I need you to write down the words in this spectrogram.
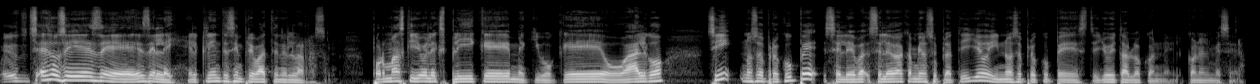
eso sí es de, es de ley. El cliente siempre va a tener la razón. Por más que yo le explique, me equivoqué o algo, sí, no se preocupe, se le va, se le va a cambiar su platillo y no se preocupe, este, yo ahorita hablo con el, con el mesero.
